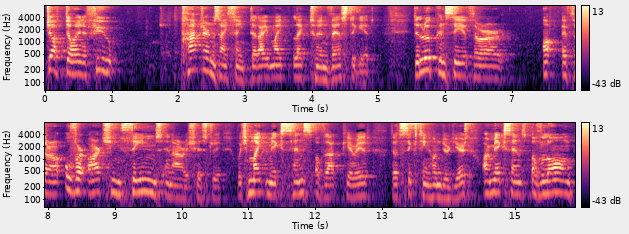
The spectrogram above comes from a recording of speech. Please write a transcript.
jot down a few patterns, I think, that I might like to investigate, to look and see if there are uh, if there are overarching themes in Irish history which might make sense of that period, those 1600 years, or make sense of long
